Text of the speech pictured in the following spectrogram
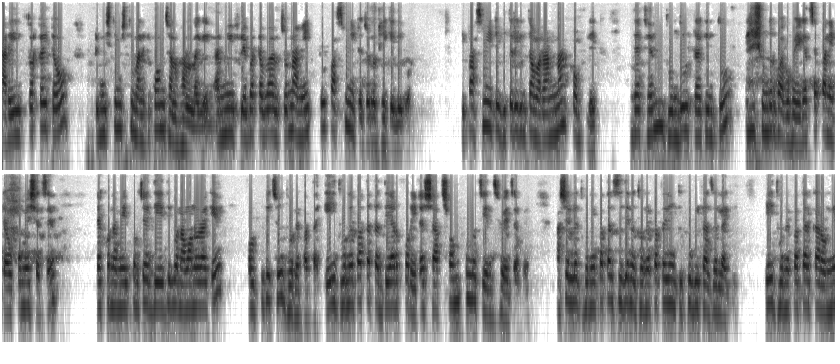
আর এই তরকারিটাও একটু মিষ্টি মিষ্টি মানে একটু কম ঝাল ভালো লাগে। আমি এই ফ্লেভারটা পাওয়ার জন্য আমি একটু পাঁচ মিনিটের জন্য ঢেকে দিব। এই পাঁচ মিনিটের ভিতরে কিন্তু আমার রান্না কমপ্লিট দেখেন, ধুন্দুলটা কিন্তু সুন্দরভাবে হয়ে গেছে, পানিটাও কমে এসেছে। এখন আমি এই পর্যায়ে দিয়ে দিব নামানোর আগে অল্প কিছু ধনে পাতা। এই ধনে পাতাটা দেওয়ার পরে এটা স্বাদ সম্পূর্ণ চেঞ্জ হয়ে যাবে। আসলে ধনে পাতার সিজনে ধনে পাতা কিন্তু খুবই কাজে লাগে। এই ধনে পাতার কারণে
